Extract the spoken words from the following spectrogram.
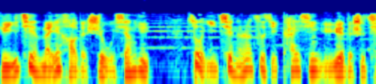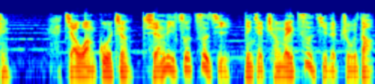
与一切美好的事物相遇，做一切能让自己开心愉悦的事情。矫枉过正，全力做自己，并且成为自己的主导。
